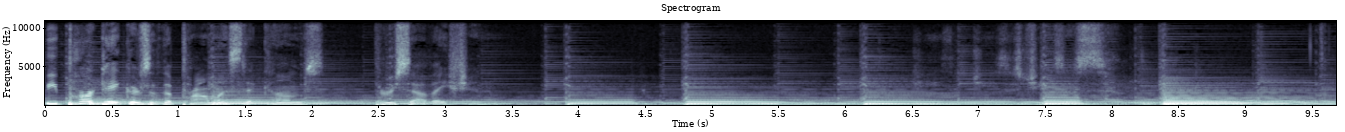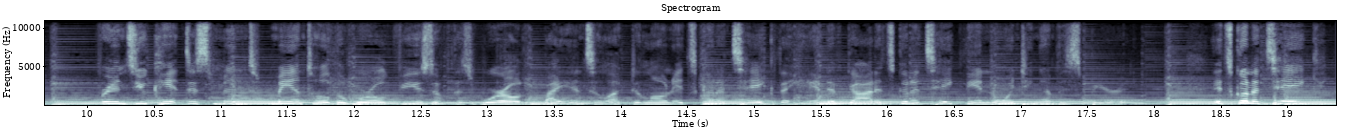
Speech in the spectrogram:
be partakers of the promise that comes through salvation. Jesus, Jesus, Jesus. Friends, you can't dismantle the worldviews of this world by intellect alone. It's going to take the hand of God, it's going to take the anointing of His Spirit. It's going to take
